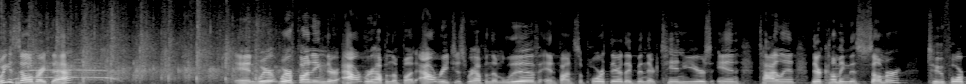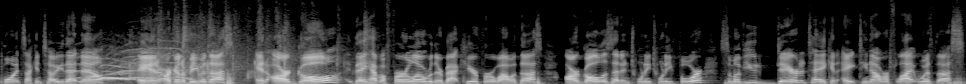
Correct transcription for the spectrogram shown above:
we can celebrate that. And we're, we're funding their out, we're helping them fund outreaches, we're helping them live and find support there. They've been there 10 years in Thailand. They're coming this summer to Four Points, I can tell you that now, and are going to be with us. And our goal, they have a furlough where they're back here for a while with us. Our goal is that in 2024, some of you dare to take an 18 hour flight with us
